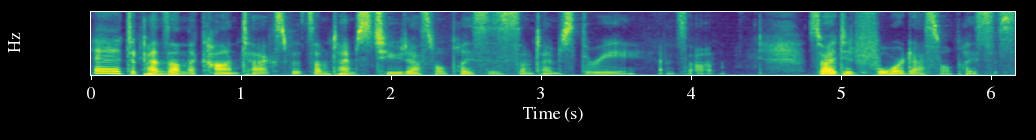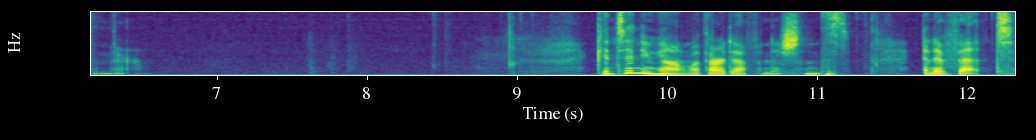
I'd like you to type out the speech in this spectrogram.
eh, it depends on the context, but sometimes two decimal places, sometimes three, and so on. So I did four decimal places in there. Continuing on with our definitions, an event.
